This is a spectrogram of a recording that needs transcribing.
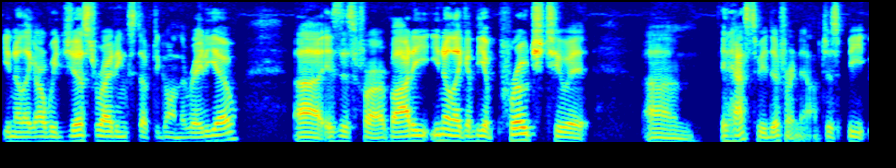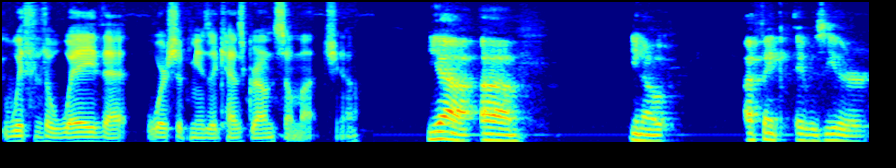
You know, like are we just writing stuff to go on the radio? Uh, is this for our body? You know, like the approach to it. Um, it has to be different now. Just be with the way that worship music has grown so much, you know? Yeah. Um, you know, I think it was either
